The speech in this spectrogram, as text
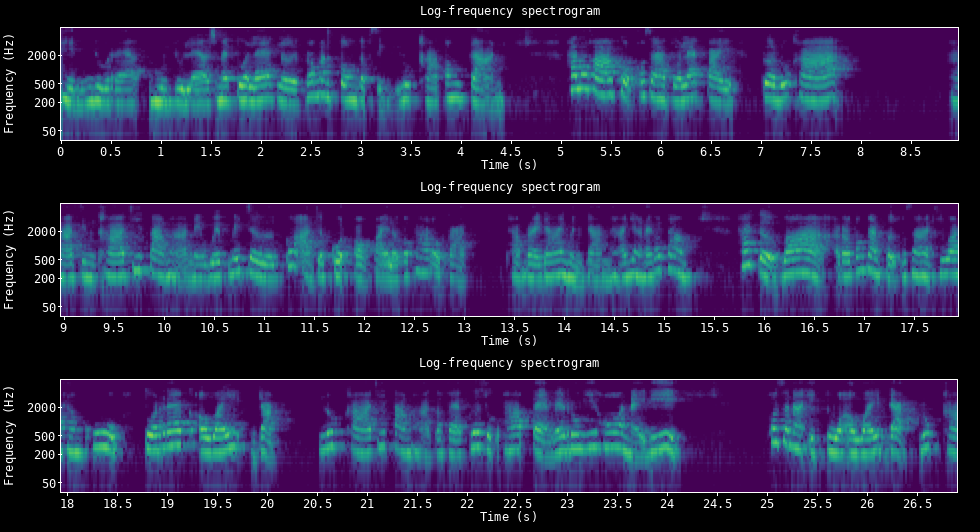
เห็นอยู่แล้วหุ่นอยู่แล้วใช่ไหมตัวแรกเลย เพราะมันตรงกับสิ่งที่ลูกค้าต้องการ ถ้าลูกค้ากดโฆษณาตัวแรกไป เกิดลูกค้า หาสินค้าที่ตามหาในเว็บไม่เจอ ก็อาจจะกดออกไปแล้วก็พลาดโอกาส ทำไรายได้เหมือนกันนะคะอย่างไรก็ตาม ถ้าเกิดว่าเราต้องการเปิดโฆษณาที่ว่าทั้งคู่ ตัวแรกเอาไว้ดักลูกค้าที่ตามหากาแฟเพื่อสุขภาพ แต่ไม่รู้ยี่ห้อไหนดี โฆษณาอีกตัวเอาไว้ดักลูกค้า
